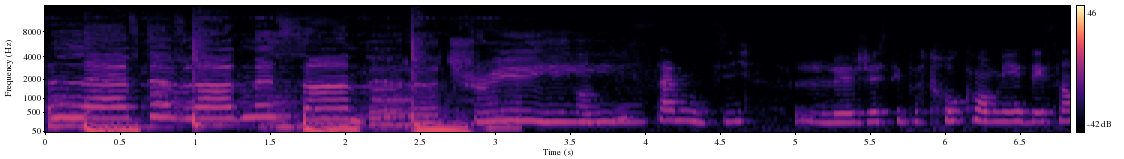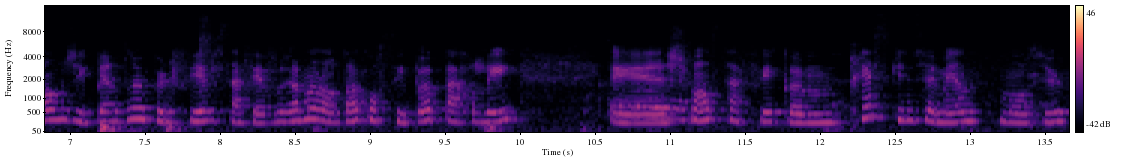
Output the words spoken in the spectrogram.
left a vlogmas under the tree. Aujourd'hui, samedi, le je sais pas trop combien décembre, j'ai perdu un peu le fil. Ça fait vraiment longtemps qu'on s'est pas parlé. Euh, je pense que ça fait comme presque une semaine, mon dieu.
